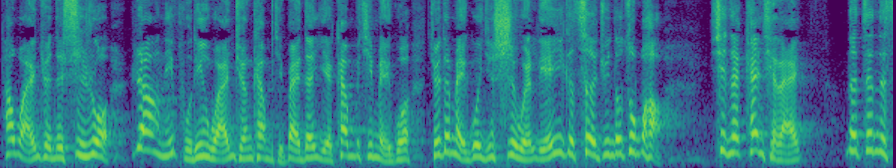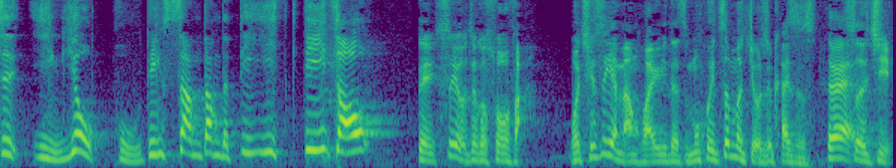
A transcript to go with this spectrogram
他完全的示弱，让你普丁完全看不起拜登，也看不起美国，觉得美国已经视为，连一个撤军都做不好。现在看起来，那真的是引诱普丁上当的第一第一招。对，是有这个说法。我其实也蛮怀疑的，怎么会这么久就开始设计？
